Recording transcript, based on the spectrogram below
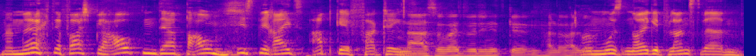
Man möchte fast behaupten, der Baum ist bereits abgefackelt Na, so weit würde ich nicht gehen. Hallo, hallo. und muss neu gepflanzt werden.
